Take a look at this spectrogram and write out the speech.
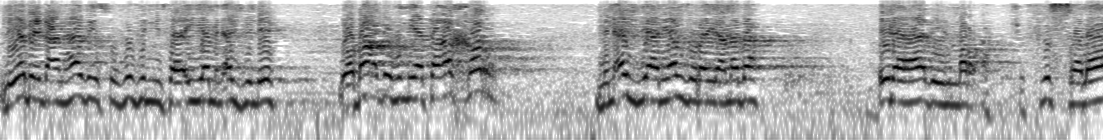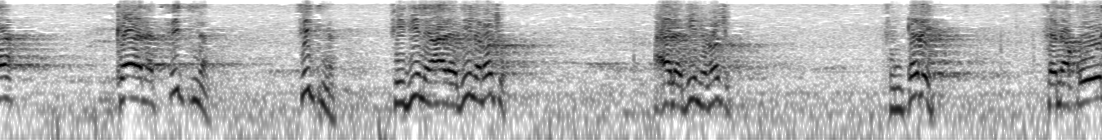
ليبعد عن هذه الصفوف النسائية من أجل الإيه؟ وبعضهم يتأخر من أجل أن ينظر إلى ماذا؟ إلى هذه المرأة. شوف في الصلاة كانت فتنة فتنة في دين على دين رجل على دين رجل فانتبه. فنقول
